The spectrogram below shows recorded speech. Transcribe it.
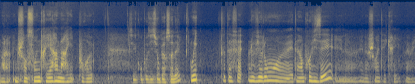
voilà, une chanson, une prière à Marie pour eux. C'est une composition personnelle? Oui, tout à fait. Le violon euh, était improvisé et le, chant est écrit. Oui, oui.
